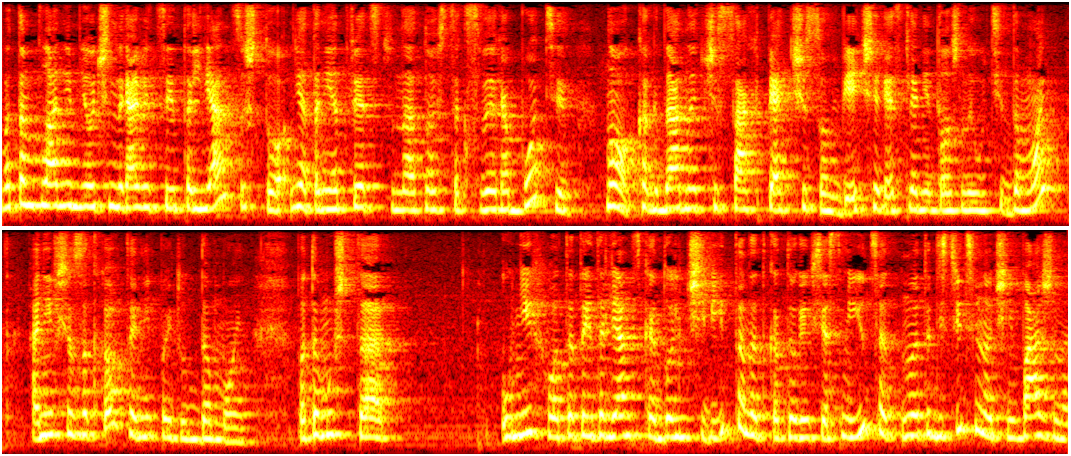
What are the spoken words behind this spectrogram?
В этом плане мне очень нравятся итальянцы, что нет, они ответственно относятся к своей работе, но когда на часах 5 часов вечера, если они должны уйти домой, они все закроют, и они пойдут домой. Потому что у них вот эта итальянская дольче вита, над которой все смеются, ну, это действительно очень важно.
